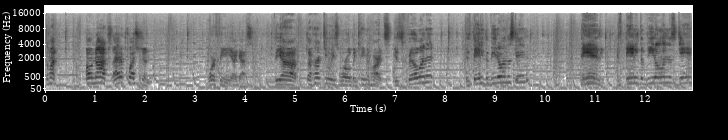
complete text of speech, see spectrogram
Come on. Oh, Nox, I had a question. Morphine, I guess. The uh, the Hercules world in Kingdom Hearts is Phil in it? Is Danny DeVito in this game? Danny, is Danny DeVito in this game?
